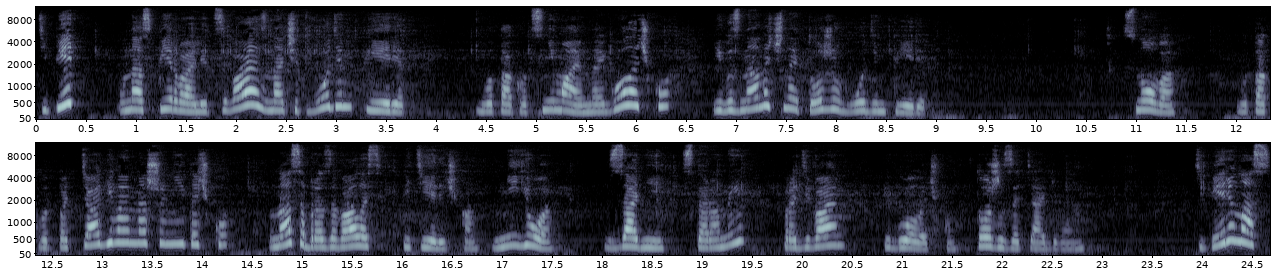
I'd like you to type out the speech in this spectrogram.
Теперь у нас первая лицевая, значит вводим перед. Вот так вот снимаем на иголочку и в изнаночной тоже вводим перед. Снова вот так вот подтягиваем нашу ниточку. У нас образовалась петелечка. В нее с задней стороны продеваем иголочку. Тоже затягиваем. Теперь у нас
